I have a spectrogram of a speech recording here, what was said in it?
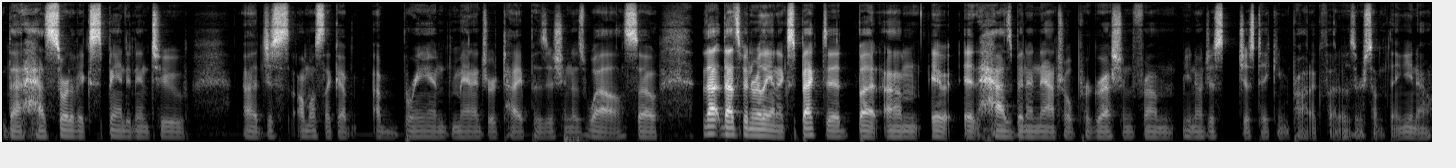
that has sort of expanded into uh, just almost like a, a brand manager type position as well. So that that's been really unexpected, but um, it it has been a natural progression from you know just just taking product photos or something, you know.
